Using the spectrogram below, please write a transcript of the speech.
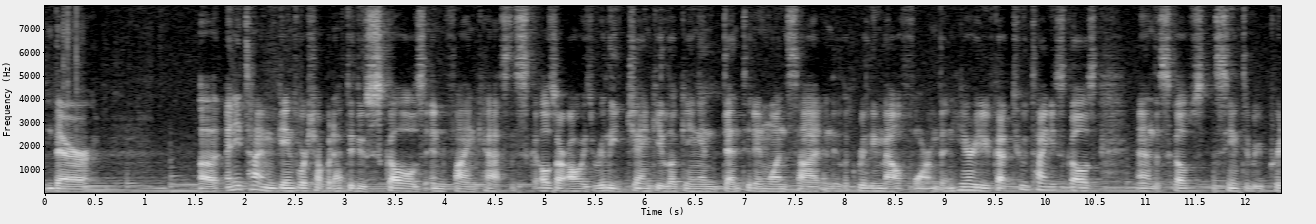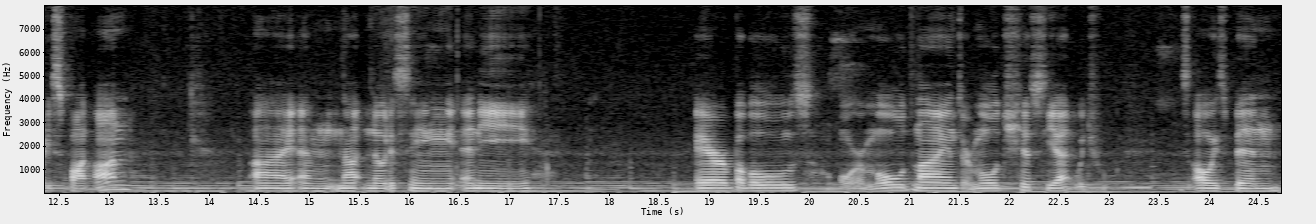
their uh, anytime Games Workshop would have to do skulls in Finecast the skulls are always really janky looking and dented in one side and they look really malformed. And here you've got two tiny skulls and the sculpts seem to be pretty spot on. I am not noticing any air bubbles or mold lines or mold shifts yet, which has always been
